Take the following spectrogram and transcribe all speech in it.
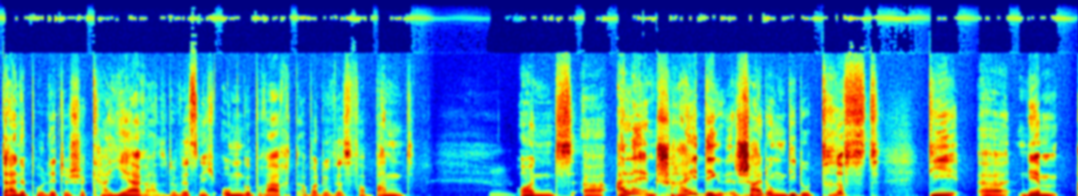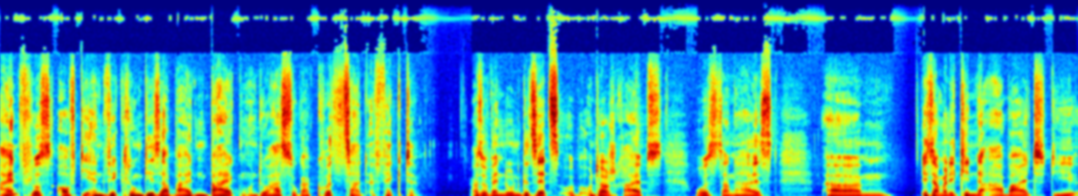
deine politische Karriere. Also du wirst nicht umgebracht, aber du wirst verbannt. Mhm. Und äh, alle Entscheidungen, die du triffst, die äh, nehmen Einfluss auf die Entwicklung dieser beiden Balken und du hast sogar Kurzzeiteffekte. Also wenn du ein Gesetz unterschreibst, wo es dann heißt, ähm, ich sag mal, die Kinderarbeit, die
